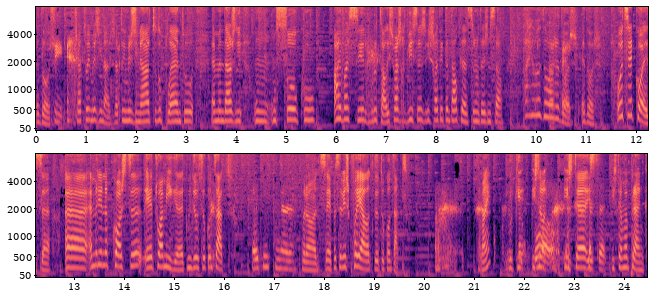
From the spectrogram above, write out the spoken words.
Adoro. Sim. Já estou a imaginar, já estou a imaginar tudo o plano, tu a mandar-lhe um, um soco. Ai, vai ser brutal. Isto para as revistas, isto vai ter tanto alcance, não tens noção. Ai, eu adoro, adoro, adoro. Outra coisa, ah, a Mariana Costa é a tua amiga que me deu o seu contacto. É sim, senhora. Pronto, é para saberes que foi ela que deu o teu contacto. Está bem? Porque isto é, isto, é, isto, Ok. isto é uma prank.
